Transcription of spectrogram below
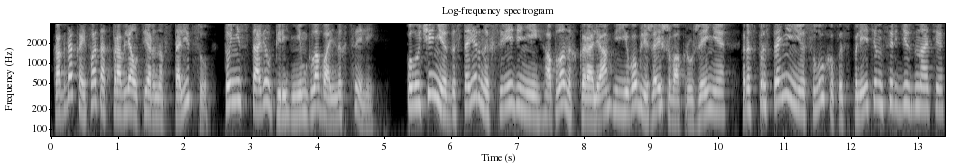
Когда Кайфат отправлял Терна в столицу, то не ставил перед ним глобальных целей. Получение достоверных сведений о планах короля и его ближайшего окружения, распространение слухов и сплетен среди знати,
